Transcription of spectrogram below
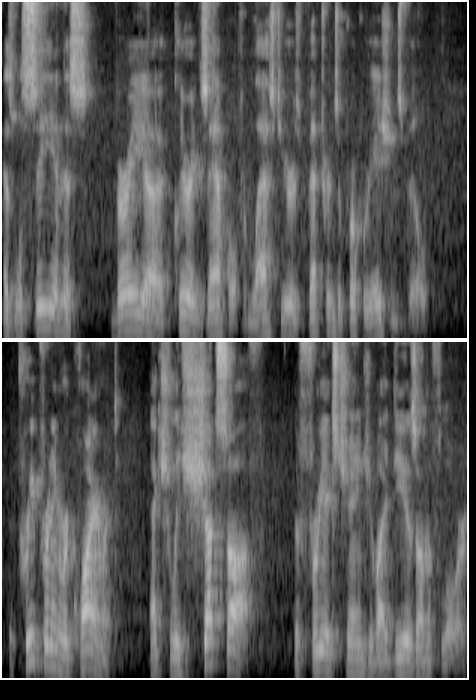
As we'll see in this very uh, clear example from last year's Veterans Appropriations Bill, the pre-printing requirement actually shuts off the free exchange of ideas on the floor,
